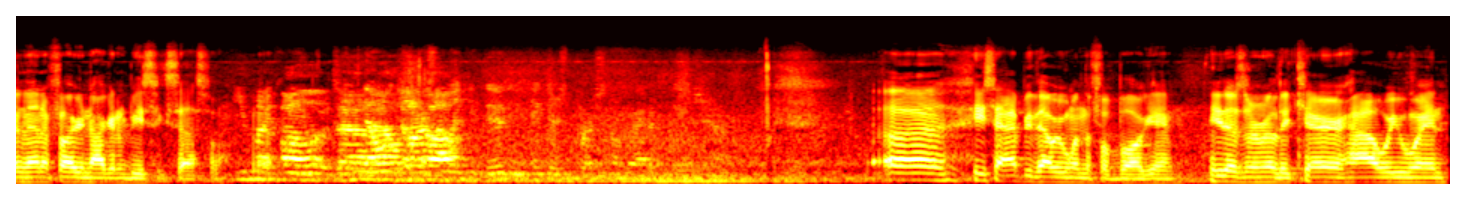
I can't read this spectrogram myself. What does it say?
In the NFL, you're not going to be successful. You might follow Do you know what Carson you do? Do you think there's personal gratification? Uh, he's happy that we won the football game. He doesn't really care how we win.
